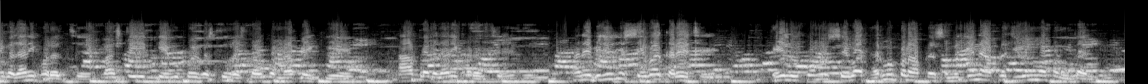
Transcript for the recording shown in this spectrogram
એ બધાની ફરજ છે. પ્લાસ્ટિક કે એવું કોઈ વસ્તુ રસ્તા ઉપર ન ફેંકીએ. આ આપણા બધાની ફરજ છે. અને બીજું જે સેવા કરે છે એ લોકોનું સેવા ધર્મ પણ આપણે સમજીએ ને આપણે જીવનમાં પણ ઉતારીએ.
